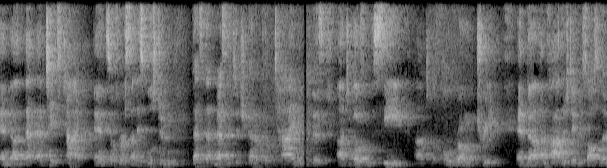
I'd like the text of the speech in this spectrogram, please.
And uh, that, that takes time. And so for a Sunday school student, that's that message that you got to put time into this uh, to go from the seed uh, to the full-grown tree. And uh, on Father's Day, there's also that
